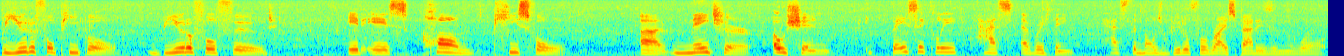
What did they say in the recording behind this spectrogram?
beautiful people, beautiful food. It is calm, peaceful, uh, nature, ocean. It basically has everything. It has the most beautiful rice paddies in the world.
